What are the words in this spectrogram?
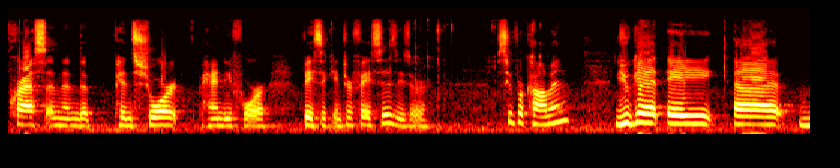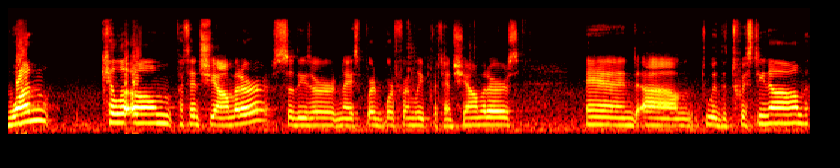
press and then the pins short, handy for basic interfaces. These are super common. You get a uh, one kilo ohm potentiometer. So these are nice breadboard friendly potentiometers, and um, with the twisty knob.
